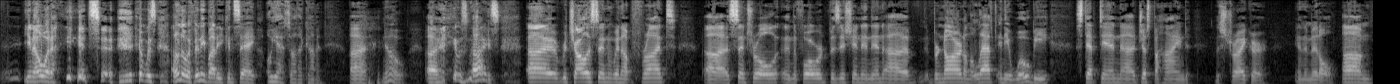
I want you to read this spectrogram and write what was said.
good. you know what? It's it was. I don't know if anybody can say, "Oh yeah, saw that coming." Uh, no, uh, it was nice. Uh, Richarlison went up front, uh, central in the forward position, and then uh, Bernard on the left, and Iwobi stepped in uh, just behind the striker in the middle. Um,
